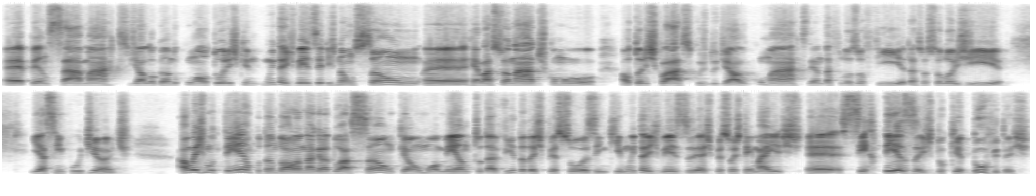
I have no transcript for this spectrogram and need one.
uh, pensar Marx dialogando com autores que muitas vezes eles não são é, relacionados como autores clássicos do diálogo com Marx, dentro da filosofia, da sociologia e assim por diante. Ao mesmo tempo, dando aula na graduação, que é um momento da vida das pessoas em que muitas vezes as pessoas têm mais é, certezas do que dúvidas,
